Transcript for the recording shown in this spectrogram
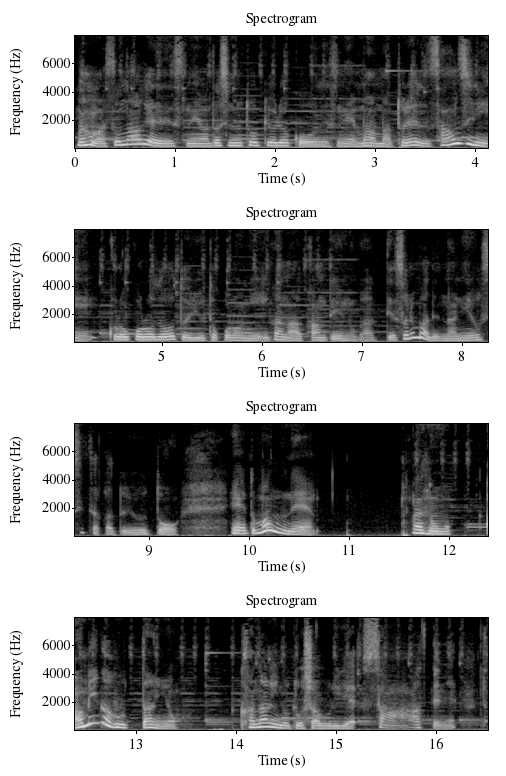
まあまあそんなわけでですね私の東京旅行をですねまあまあとりあえず3時にコロコロ堂というところに行かなあかんっていうのがあってそれまで何をしてたかというとえっ、ー、とまずねあの、雨が降ったんよ。かなりの土砂降りで、さーってね。ちょ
